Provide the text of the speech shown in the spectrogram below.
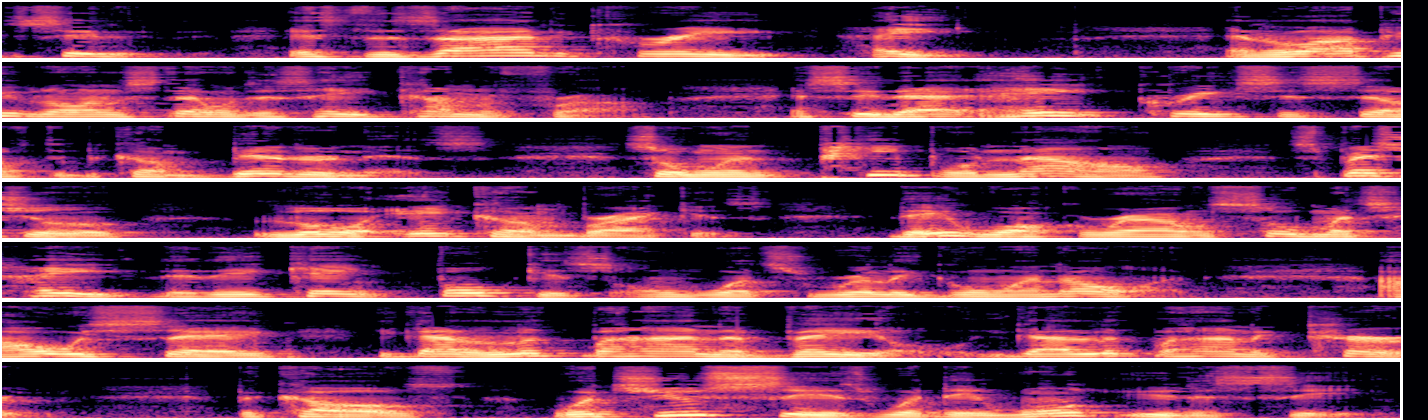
see. It's designed to create hate, and a lot of people don't understand where this hate coming from. And see that hate creates itself to become bitterness. So when people now, especially lower income brackets, they walk around with so much hate that they can't focus on what's really going on. I always say you got to look behind the veil. You got to look behind the curtain because what you see is what they want you to see.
